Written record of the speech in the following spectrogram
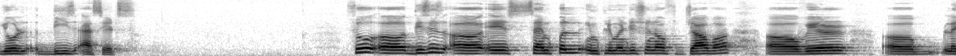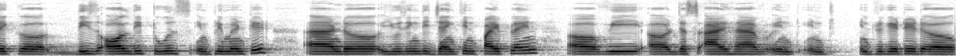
your these assets. So, uh, this is uh, a sample implementation of Java uh, where uh, like uh, these all the tools implemented and uh, using the Jenkins pipeline Uh, we uh, just I have in, in integrated uh,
